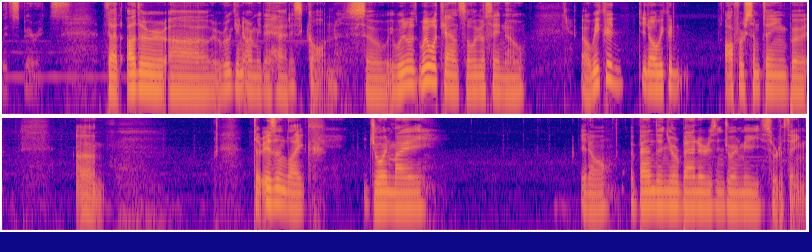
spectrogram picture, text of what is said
with spirits. That other uh, Rugian army they had is gone, so we will we will cancel. We will say no. Uh, we could, you know, we could offer something, but um, there isn't like join my, you know, abandon your banners and join me sort of thing.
